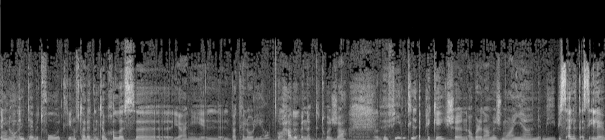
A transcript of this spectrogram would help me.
إنه okay. أنت بتفوت لنفترض أنت مخلص آه، يعني ال- البكالوريا وحابب. إنك تتوجه. ففي مثل application أو برنامج معين بي- بيسألك أسئلة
